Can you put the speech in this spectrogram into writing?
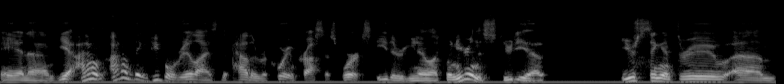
And um, yeah, I don't I don't think people realize that how the recording process works either. You know, like when you're in the studio, you're singing through um,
